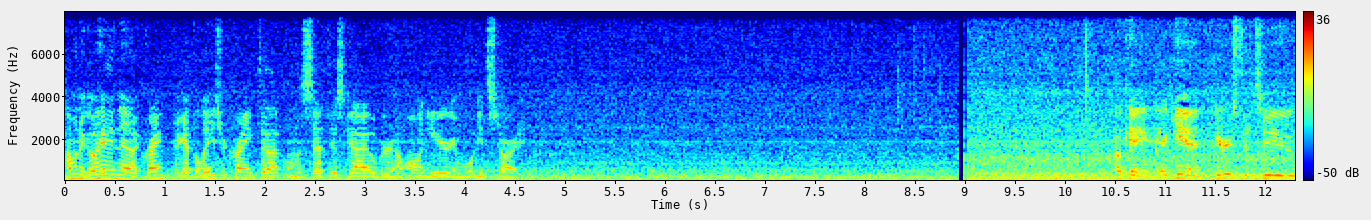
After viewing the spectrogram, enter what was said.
I'm going to go ahead and uh, crank, I got the laser cranked up. I'm going to set this guy over on here and we'll get started. Okay, again, here's the two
